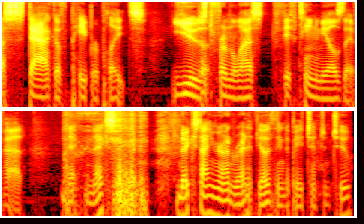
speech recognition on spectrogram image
a stack of paper plates used from the last 15 meals they've had. Ne- next, next time you're on Reddit, the other thing to pay attention to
